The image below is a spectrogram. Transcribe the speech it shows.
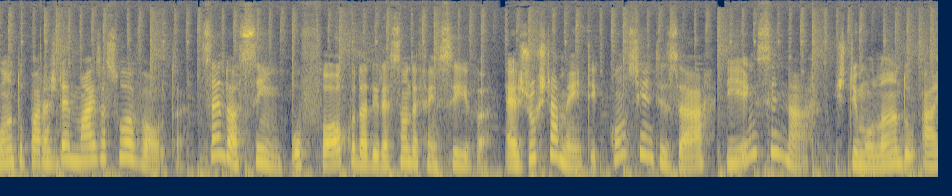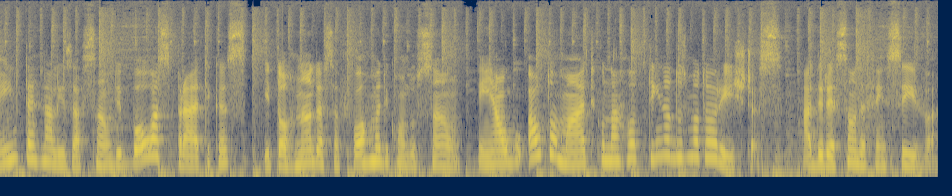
quanto para as demais à sua volta. Sendo assim, o foco da direção defensiva é justamente conscientizar e ensinar, estimulando a internalização de boas práticas e tornando essa forma de condução em algo automático na rotina dos motoristas. A direção defensiva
